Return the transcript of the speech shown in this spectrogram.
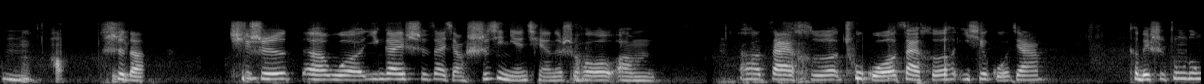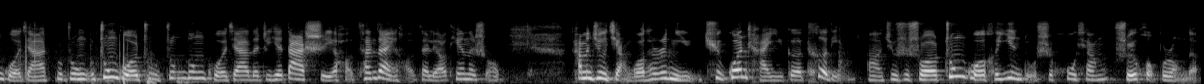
嗯，好，是的。其实，呃，我应该是在讲十几年前的时候，嗯，呃，在和出国，在和一些国家，特别是中东国家驻中中国驻中东国家的这些大使也好，参赞也好，在聊天的时候，他们就讲过，他说你去观察一个特点啊，就是说中国和印度是互相水火不容的。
